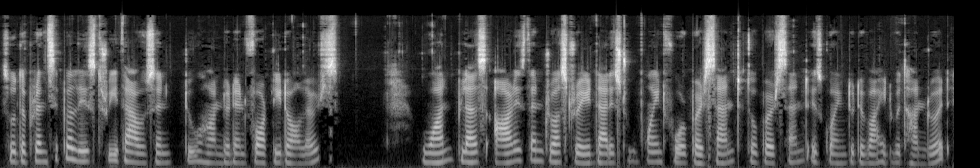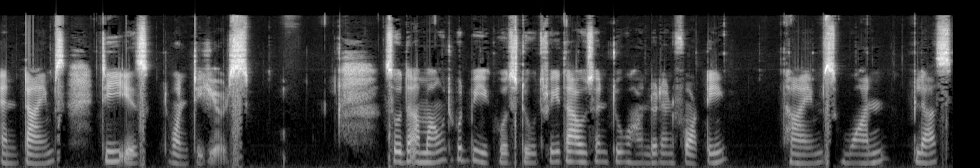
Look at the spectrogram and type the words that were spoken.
So the principal is $3,240 1 plus r is the interest rate that is 2.4 percent. So percent is going to divide with 100 and times t is 20 years. So the amount would be equals to 3240 times 1 plus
